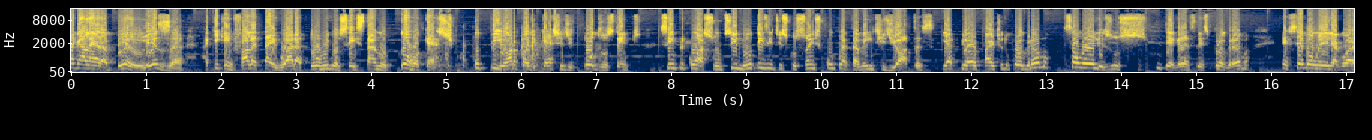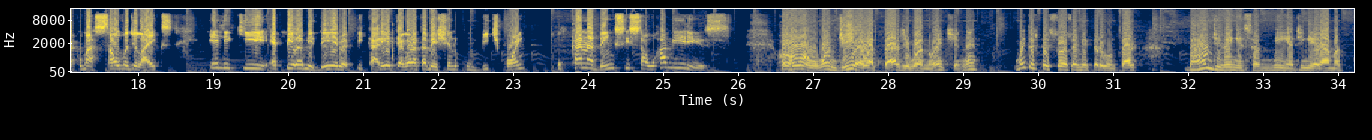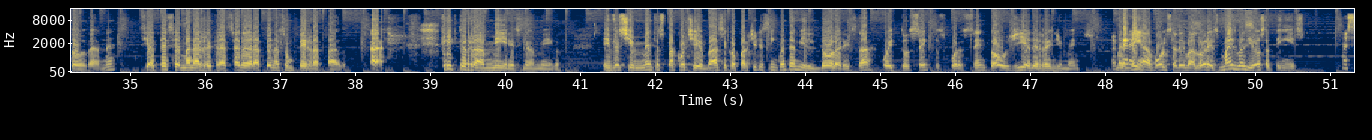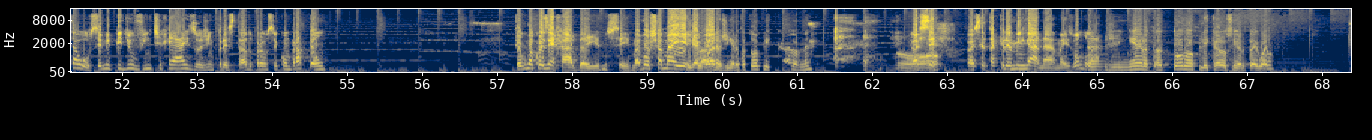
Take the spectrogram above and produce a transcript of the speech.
Fala galera, beleza? Aqui quem fala é Taiguara Torre e você está no Torrocast, o pior podcast de todos os tempos, sempre com assuntos inúteis e discussões completamente idiotas. E a pior parte do programa são eles, os integrantes desse programa. Recebam ele agora com uma salva de likes. Ele que é piramideiro, é picareta e agora tá mexendo com Bitcoin, o canadense Saul Ramires. Oh, bom dia, boa tarde, boa noite, né? Muitas pessoas vão me perguntar da onde vem essa minha dinheirama toda, né? Se até semana retrasada era apenas um pé rapado. Ah, Cripto Ramírez, meu amigo. Investimentos pacote básico a partir de 50 mil dólares, tá? 800% ao dia de rendimentos. Mas Mas nem a bolsa de valores mais valiosa tem isso. Mas Saul, você me pediu 20 reais hoje emprestado para você comprar pão. Tem alguma coisa errada aí, não sei. Mas vou chamar ele Claro, agora. O dinheiro tá todo aplicado, né? Eu acho, que você, eu acho que você tá querendo me enganar, mas vamos lá. O dinheiro tá todo aplicado, senhor Taiguara.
